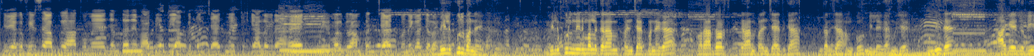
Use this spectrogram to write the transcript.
चलिए अगर फिर से आपके हाथों में जनता ने भाग दौड़ दिया आपके पंचायत में तो क्या लग रहा है कि निर्मल ग्राम पंचायत बनेगा चला बिल्कुल बनेगा। बिल्कुल निर्मल ग्राम पंचायत बनेगा और आदर्श ग्राम पंचायत का दर्जा हमको मिलेगा मुझे उम्मीद है। आगे जो भी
